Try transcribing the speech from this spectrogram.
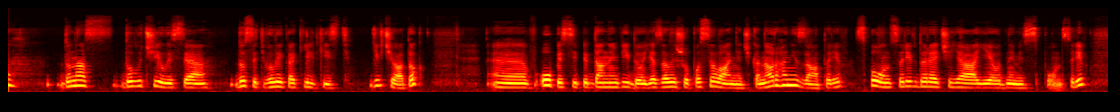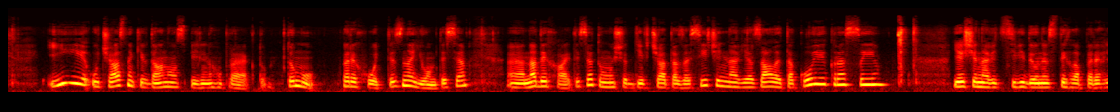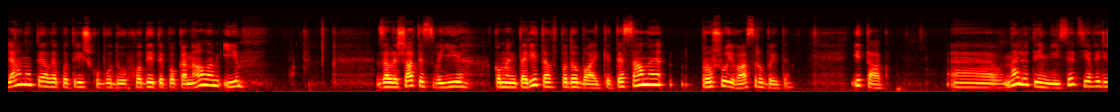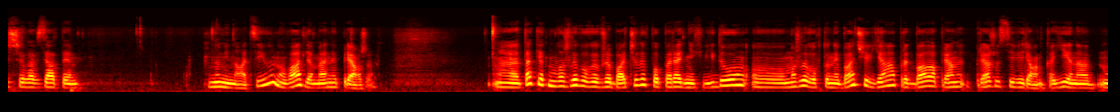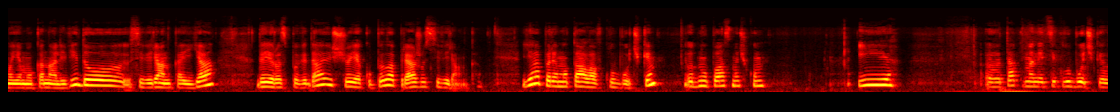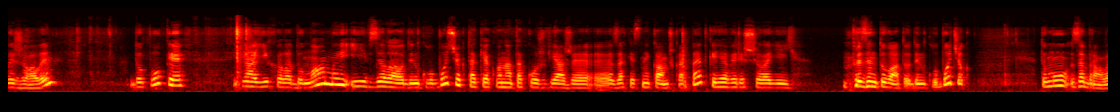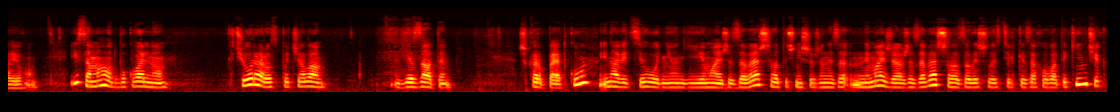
до нас долучилися досить велика кількість дівчаток. Е, В описі під даним відео я залишу посилання на організаторів, спонсорів. До речі, я є одним із спонсорів, і учасників даного спільного проекту. Тому переходьте, знайомтеся, е, надихайтеся, тому що дівчата за січень нав'язали такої краси. Я ще навіть ці відео не встигла переглянути, але потрішку буду ходити по каналам і залишати свої коментарі та вподобайки. Те саме прошу і вас робити. І так, е, на лютий місяць я вирішила взяти номінацію Нова для мене пряжа. Е, Так як, можливо, ви вже бачили в попередніх відео, е, можливо, хто не бачив, я придбала пряжу Сєвірянка. Є на моєму каналі відео Сєвірянка і я, де я розповідаю, що я купила пряжу Сєвірянка. Я перемотала в клубочки одну пасмочку. І е, так в мене ці клубочки лежали, допоки я їхала до мами і взяла один клубочок, так як вона також в'яже е, захисникам шкарпетки, я вирішила їй презентувати один клубочок, тому забрала його. І сама, от буквально вчора, розпочала в'язати шкарпетку. І навіть сьогодні он її майже завершила, точніше, вже не, за- не майже, а вже завершила, залишилось тільки заховати кінчик.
